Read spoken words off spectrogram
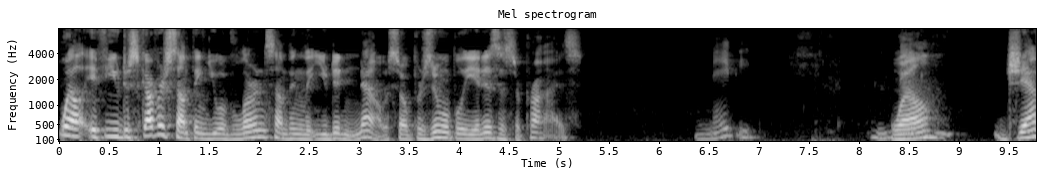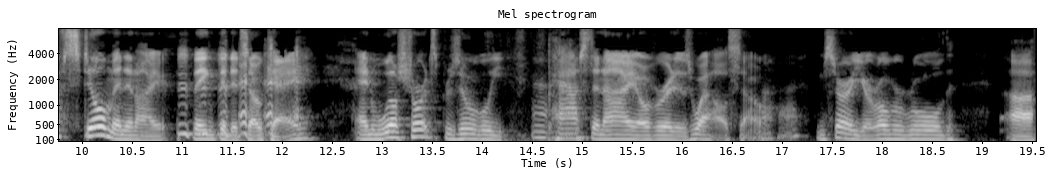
well, if you discover something, you have learned something that you didn't know. So presumably it is a surprise. Maybe. Well, Jeff Stillman and I think that it's okay. and Will Shortz presumably Uh-huh. passed an eye over it as well. So Uh-huh. I'm sorry you're overruled. Uh,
